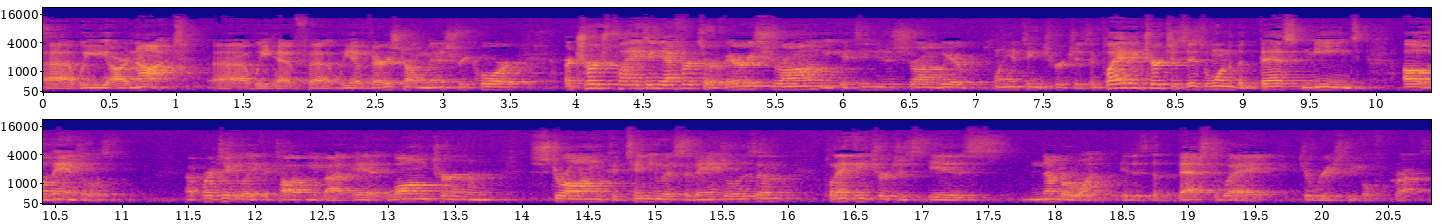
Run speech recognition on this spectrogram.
uh, we are not. Uh, we have uh, we have a very strong ministry corps. Our church planting efforts are very strong and continue to strong. We are planting churches, and planting churches is one of the best means of evangelism. Uh, particularly if you're talking about long-term, strong, continuous evangelism, planting churches is number one. It is the best way to reach people for Christ.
